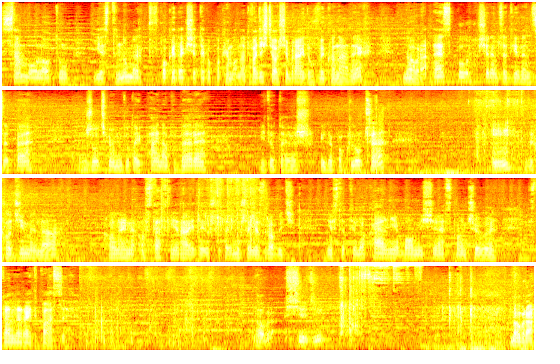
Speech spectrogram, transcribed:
samolotu jest numer w Pokédexie tego Pokemona. 28 rajdów wykonanych. Dobra, Espur 701 CP. Rzućmy mu tutaj Pineapple Berry. I tutaj już idę po klucze. I wychodzimy na kolejne, ostatnie rajdy. Już tutaj muszę je zrobić niestety lokalnie, bo mi się skończyły zdalne raid pasy. Dobra, siedzi. Dobra,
